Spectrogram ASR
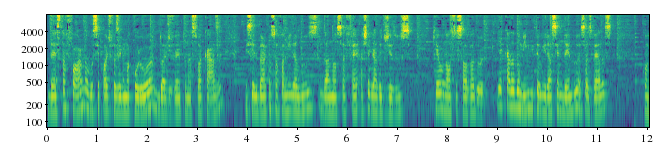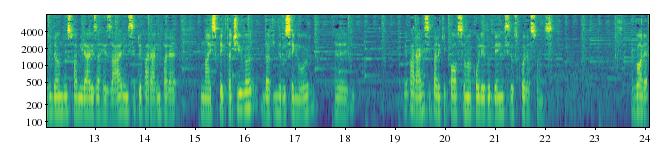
Desta forma, você pode fazer uma coroa do Advento na sua casa e celebrar com sua família a luz da nossa fé a chegada de Jesus, que é o nosso Salvador. E a cada domingo, então, irá acendendo essas velas convidando os familiares a rezarem e se prepararem para, na expectativa da vinda do Senhor, é, prepararem-se para que possam acolher do bem seus corações. Agora,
